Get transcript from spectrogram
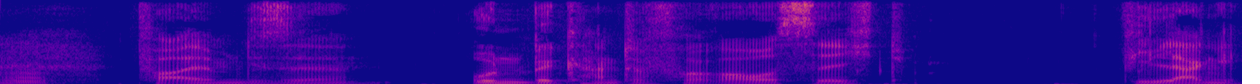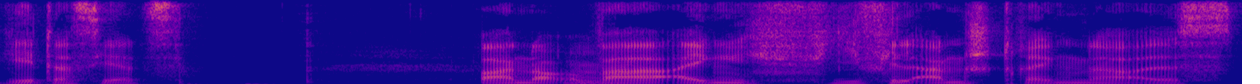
Ja. Vor allem diese unbekannte Voraussicht. Wie lange geht das jetzt? War, noch, Mhm. war eigentlich viel, viel anstrengender als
